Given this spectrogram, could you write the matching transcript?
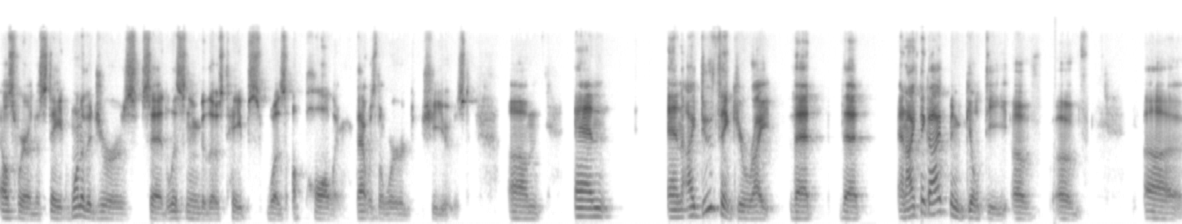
elsewhere in the state. One of the jurors said listening to those tapes was appalling. That was the word she used. Um, and and I do think you're right that that, and I think I've been guilty of of uh,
